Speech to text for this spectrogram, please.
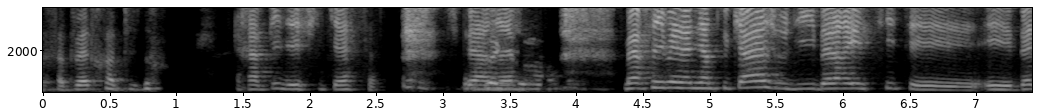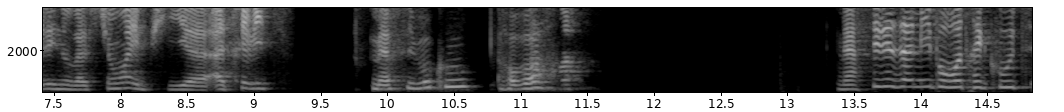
ça peut être rapide. Rapide et efficace. Super. Merci Mélanie. En tout cas, je vous dis belle réussite et, et belle innovation. Et puis, à très vite. Merci beaucoup. Au revoir. Au revoir. Merci les amis pour votre écoute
